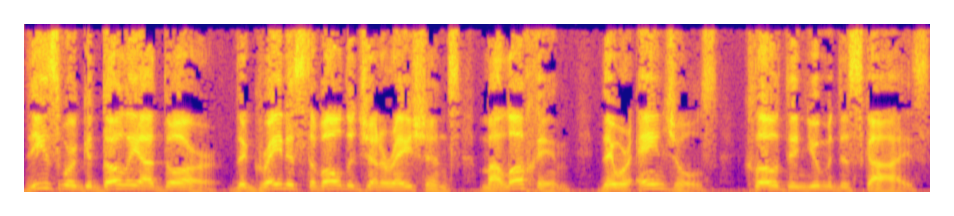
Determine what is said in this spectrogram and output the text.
These were Gedolei Ador, the greatest of all the generations, Malachim. They were angels, clothed in human disguise.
